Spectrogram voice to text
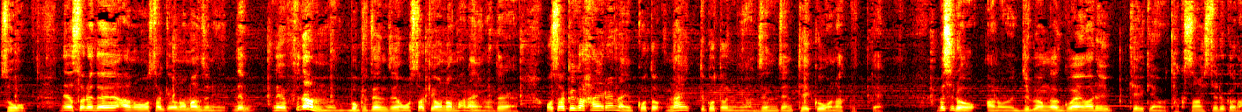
そう。でそれであのお酒を飲まずに。でで普段も僕全然お酒を飲まないのでお酒が入らないことないってことには全然抵抗がなくって。むしろあの自分が具合悪い経験をたくさんしてるから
